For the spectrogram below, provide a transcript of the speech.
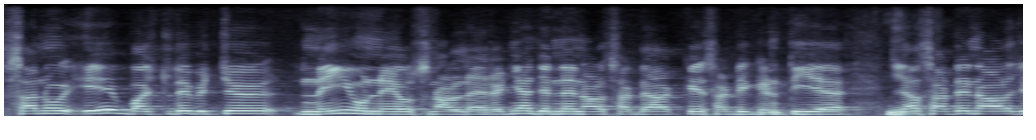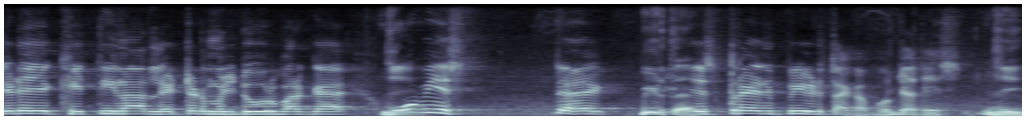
ਸਾਨੂੰ ਇਹ ਬਜਟ ਦੇ ਵਿੱਚ ਨਹੀਂ ਉਹਨੇ ਉਸ ਨਾਲ ਲੈ ਰਹੀਆਂ ਜਿੰਨੇ ਨਾਲ ਸਾਡਾ ਕਿ ਸਾਡੀ ਗਿਣਤੀ ਹੈ ਜੀ। ਸਾਡੇ ਨਾਲ ਜਿਹੜੇ ਖੇਤੀ ਨਾਲ ਰਿਲੇਟਡ ਮਜ਼ਦੂਰ ਵਰਗ ਹੈ। ਉਹ ਵੀ ਇਸ ਪੀੜਤ ਹੈ ਇਸ ਤਰ੍ਹਾਂ ਪੀੜਤ ਹੈਗਾ ਬਹੁਤ ਜ਼ਿਆਦਾ ਜੀ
